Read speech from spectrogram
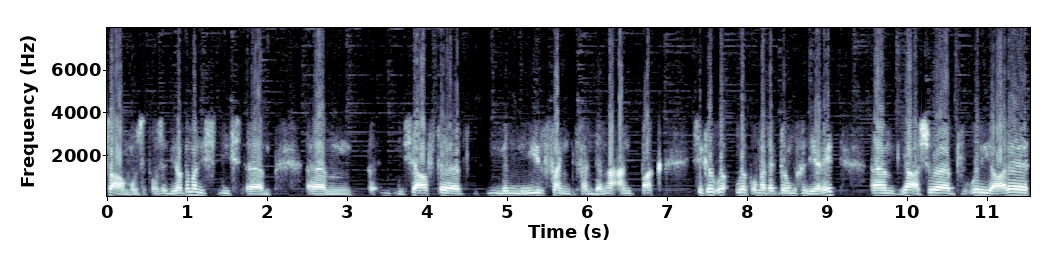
saam. Ons het ons het heeltemal die die ehm um, ehm um, dieselfde manier van van dinge aanpak. Seker ook, ook omdat ek by hom geleer het. Ehm um, ja, so oor die jare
